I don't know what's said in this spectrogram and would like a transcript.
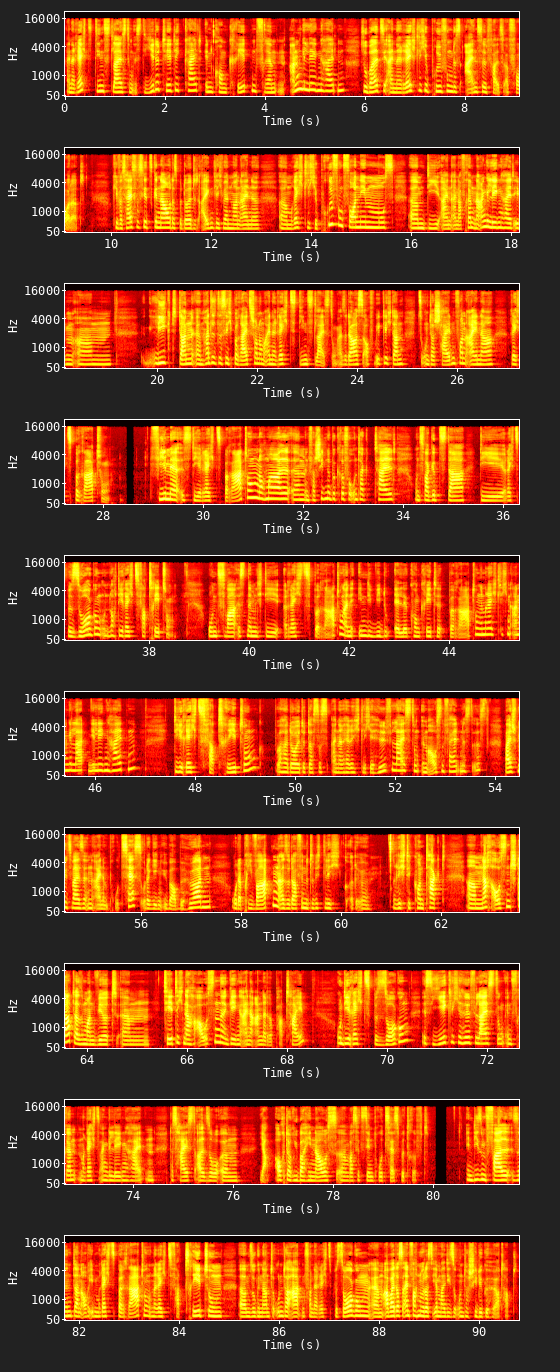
Eine Rechtsdienstleistung ist jede Tätigkeit in konkreten fremden Angelegenheiten, sobald sie eine rechtliche Prüfung des Einzelfalls erfordert. Okay, was heißt das jetzt genau? Das bedeutet eigentlich, wenn man eine ähm, rechtliche Prüfung vornehmen muss, ähm, die in einer fremden Angelegenheit eben ähm, liegt, dann ähm, handelt es sich bereits schon um eine Rechtsdienstleistung. Also da ist auch wirklich dann zu unterscheiden von einer Rechtsberatung. Vielmehr ist die Rechtsberatung nochmal ähm, in verschiedene Begriffe unterteilt. Und zwar gibt es da die Rechtsbesorgung und noch die Rechtsvertretung. Und zwar ist nämlich die Rechtsberatung eine individuelle, konkrete Beratung in rechtlichen Angelegenheiten. Die Rechtsvertretung bedeutet, dass es eine rechtliche Hilfeleistung im Außenverhältnis ist, beispielsweise in einem Prozess oder gegenüber Behörden oder Privaten. Also da findet richtig, äh, richtig Kontakt ähm, nach außen statt. Also man wird ähm, tätig nach außen gegen eine andere Partei. Und die Rechtsbesorgung ist jegliche Hilfeleistung in fremden Rechtsangelegenheiten. Das heißt also ähm, ja, auch darüber hinaus, äh, was jetzt den Prozess betrifft. In diesem Fall sind dann auch eben Rechtsberatung und Rechtsvertretung ähm, sogenannte Unterarten von der Rechtsbesorgung. Ähm, aber das einfach nur, dass ihr mal diese Unterschiede gehört habt.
